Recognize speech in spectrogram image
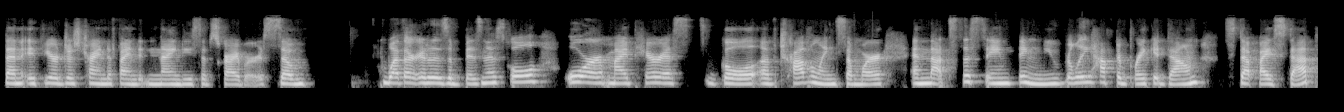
than if you're just trying to find 90 subscribers. So whether it is a business goal or my Paris goal of traveling somewhere. And that's the same thing. You really have to break it down step by step.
